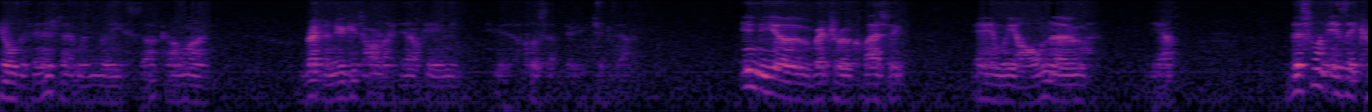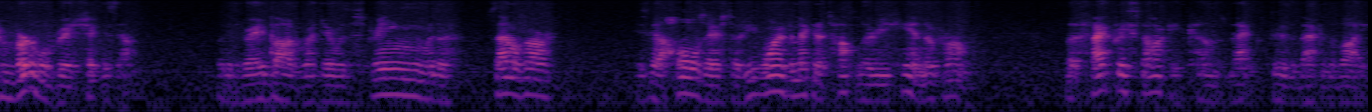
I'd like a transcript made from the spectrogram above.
kill the finish. That wouldn't really suck. I want to wreck a new guitar like that. Okay, let me a close up there. Check this out. Indio Retro Classic. And we all know, yeah. This one is a convertible bridge. Check this out. Look at the very bottom right there where the string, where the saddles are. He's got holes there, so if you wanted to make it a top loader, you can, no problem. But factory stock, it comes back through the back of the body.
